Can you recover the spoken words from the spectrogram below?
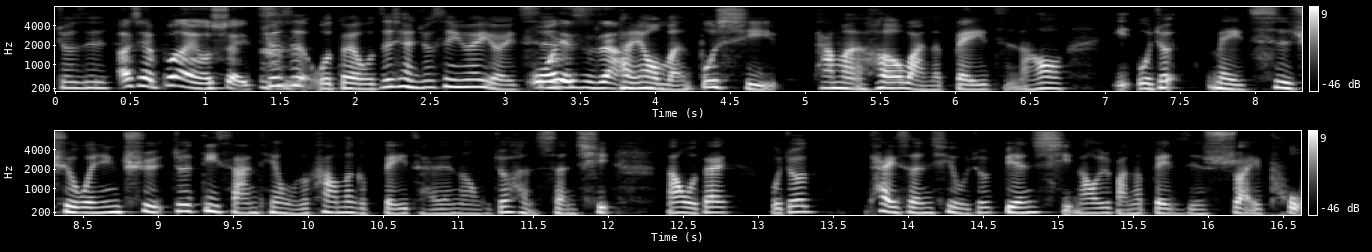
就是，而且不能有水渍。就是我对我之前就是因为有一次，我也是这样。朋友们不洗他们喝完的杯子，然后一我就每次去，我已经去就是第三天，我都看到那个杯子还在那，我就很生气。然后我在我就太生气，我就边洗，然后我就把那杯子直接摔破。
